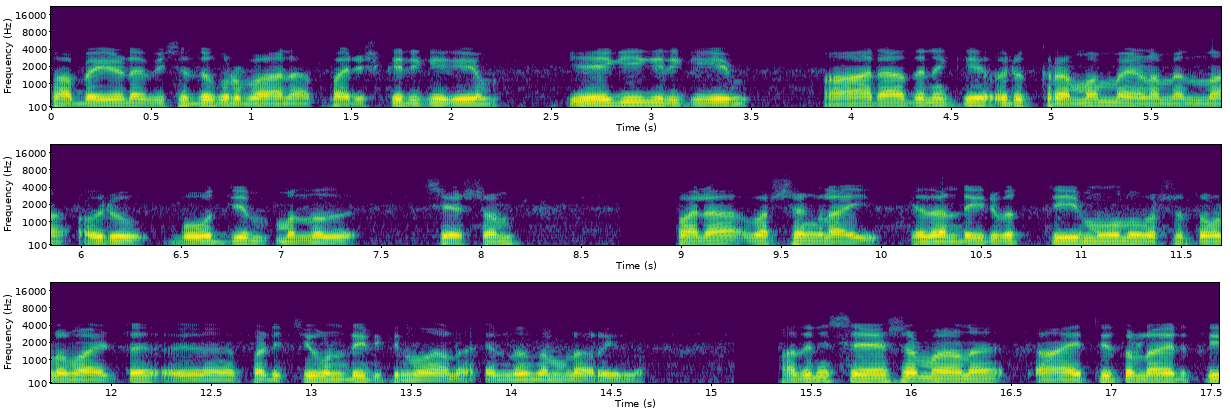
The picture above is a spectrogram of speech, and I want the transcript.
സഭയുടെ വിശുദ്ധ കുർബാന പരിഷ്കരിക്കുകയും ഏകീകരിക്കുകയും ആരാധനയ്ക്ക് ഒരു ക്രമം വേണമെന്ന ഒരു ബോധ്യം വന്നത് ശേഷം പല വർഷങ്ങളായി ഏതാണ്ട് ഇരുപത്തി മൂന്ന് വർഷത്തോളമായിട്ട് പഠിച്ചുകൊണ്ടിരിക്കുന്നതാണ് എന്ന് നമ്മൾ അറിയുന്നു. അതിനുശേഷമാണ് ആയിരത്തി തൊള്ളായിരത്തി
